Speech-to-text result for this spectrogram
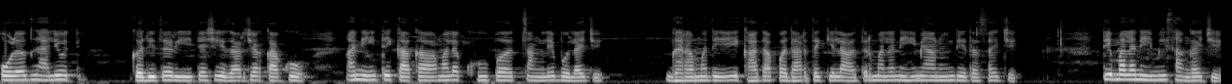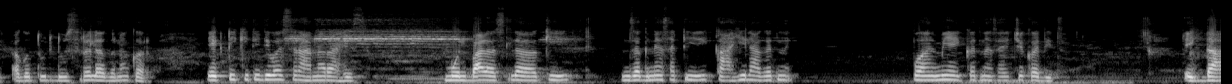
ओळख झाली होती. कधीतरी त्या शेजारच्या काकू आणि ते काका मला खूपच चांगले बोलायचे. घरामध्ये एखादा पदार्थ केला तर मला नेहमी आणून देत असायचे. ते मला नेहमी सांगायचे अगं तू दुसरं लग्न कर. एकटी किती दिवस राहणार आहेस? मूलबाळ असलं की जगण्यासाठी काही लागत नाही. पण मी ऐकत नसायचे कधीच. एकदा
